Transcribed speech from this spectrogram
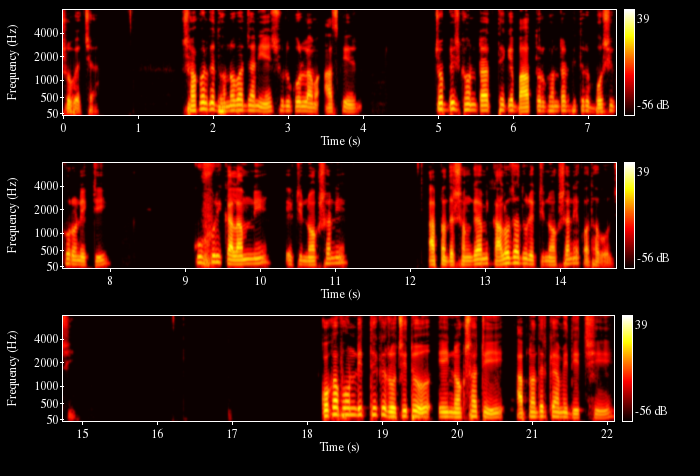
শুভেচ্ছা। সকলকে ধন্যবাদ জানিয়ে শুরু করলাম আজকের চব্বিশ ঘণ্টার থেকে বাহাত্তর ঘণ্টার ভিতরে বশীকরণ একটি কুফুরি কালাম নিয়ে, একটি নকশা নিয়ে, আপনাদের সঙ্গে আমি কালো জাদুর একটি নকশা নিয়ে কথা বলছি। কোকা পণ্ডিত থেকে রচিত এই নকশাটি আপনাদেরকে আমি দিচ্ছি।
